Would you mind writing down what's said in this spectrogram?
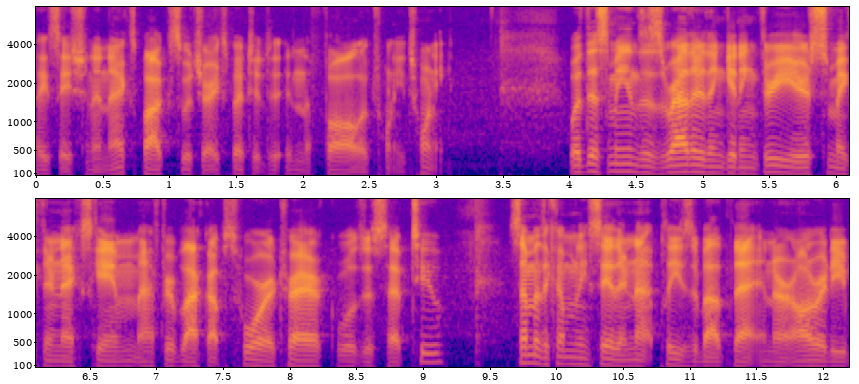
PlayStation and Xbox, which are expected in the fall of 2020. What this means is rather than getting three years to make their next game after Black Ops 4, Treyarch will just have two, some of the companies say they're not pleased about that and are already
